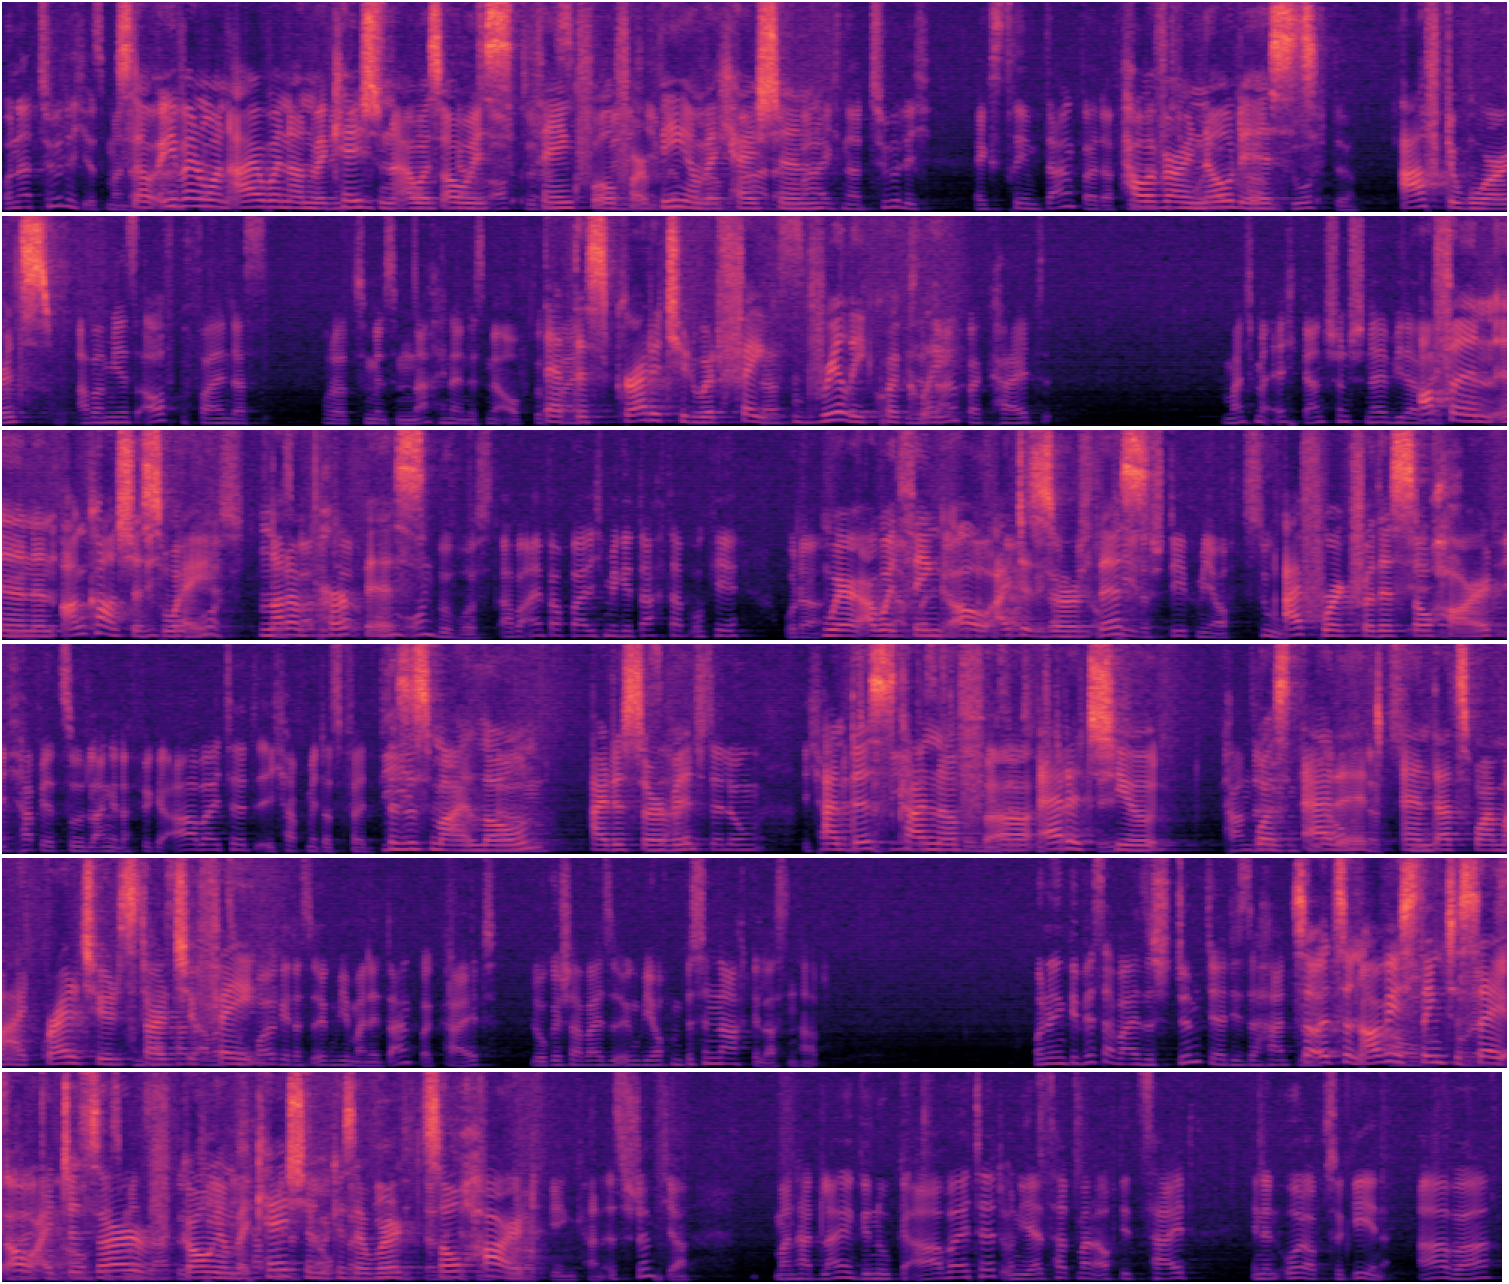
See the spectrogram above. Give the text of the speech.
Und natürlich So even when I went on vacation, I was always oft so, dass, thankful for being on Urlaub War, dann vacation. war ich natürlich extrem dankbar dafür, However, I noticed. Afterwards Aber mir ist aufgefallen, dass, oder zumindest im Nachhinein ist mir aufgefallen, that this gratitude would fade dass really diese quickly, Dankbarkeit manchmal echt ganz schön schnell wieder often weg. in an unconscious Nicht way, bewusst. not das on purpose. Un unbewusst, aber einfach, weil ich mir gedacht habe, okay, oder Where I would ja, think, oh, I deserve bin, okay, this. das steht mir auch zu. I've worked for this so hard. Ich habe jetzt so lange dafür gearbeitet, ich habe mir das verdient. This is my loan. Ähm, I deserve it. Ich And this kind of uh, doch irgendwie selbstverständlich, attitude was added, and that's why my gratitude started das to fade. Folge, dass irgendwie meine Dankbarkeit logischerweise irgendwie auch ein bisschen nachgelassen hat. Und in gewisser Weise stimmt ja diese Handlung. So it's an obvious thing to say, "Oh, I deserve going on vacation because I worked so hard." Urlaub gehen kann. Es stimmt ja. Man hat lange genug gearbeitet und jetzt hat man auch die Zeit, in den Urlaub zu gehen. Aber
